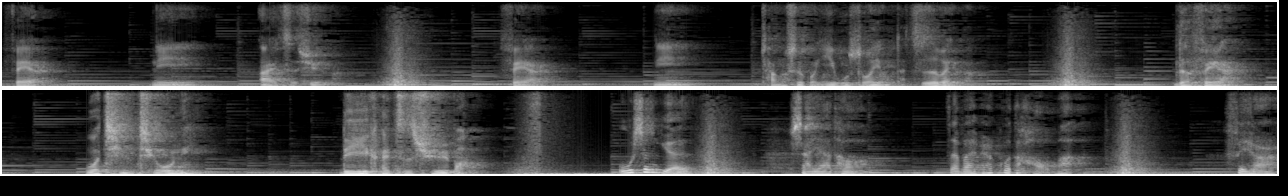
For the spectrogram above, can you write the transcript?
菲儿，你爱子旭吗？菲儿，你尝试过一无所有的滋味吗？乐菲儿，我请求你离开子旭吧。吴生源，傻丫头，在外边过得好吗？菲儿，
